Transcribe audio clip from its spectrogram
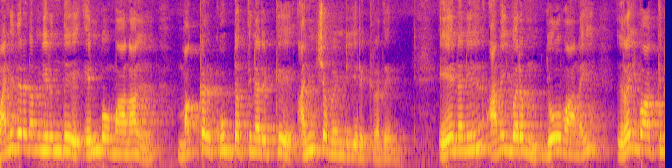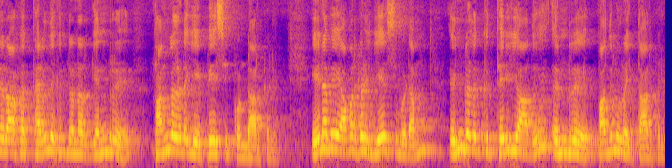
மனிதரிடம் இருந்து என்போமானால் மக்கள் கூட்டத்தினருக்கு அஞ்ச வேண்டியிருக்கிறது. ஏனெனில் அனைவரும் யோவானை இறைவாக்கினராக கருதுகின்றனர் என்று தங்களிடையே பேசிக்கொண்டார்கள் எனவே அவர்கள் இயேசுவிடம் எங்களுக்கு தெரியாது என்று பதிலுரைத்தார்கள்.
